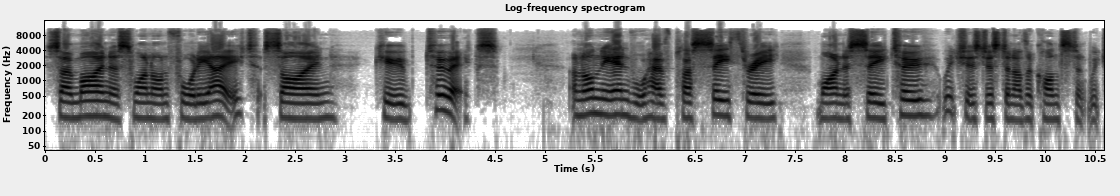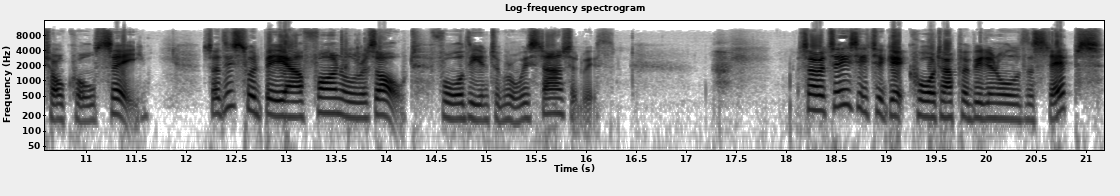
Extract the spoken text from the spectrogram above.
So minus 1 on 48 sine cubed 2x. And on the end we'll have plus c3 minus c2, which is just another constant which I'll call c. So this would be our final result for the integral we started with. So it's easy to get caught up a bit in all of the steps.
